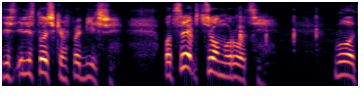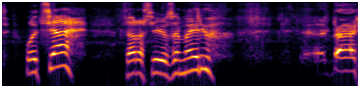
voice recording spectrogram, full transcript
здесь і листочків побільше. Оце в цьому році. От. Оця, зараз я її замерю. Е, Так,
